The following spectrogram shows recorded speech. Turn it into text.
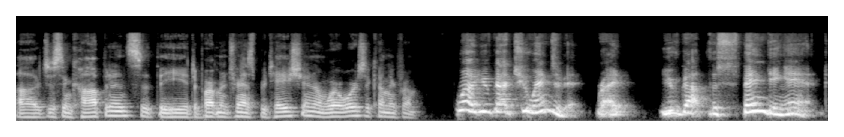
uh, just incompetence at the Department of Transportation or where, where's it coming from? Well, you've got two ends of it, right? You've got the spending end,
